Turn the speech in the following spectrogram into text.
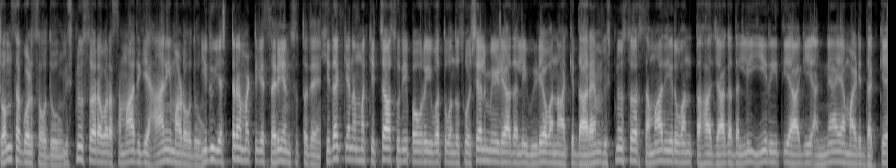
ಧ್ವಂಸಗೊಳಿಸೋದು, ವಿಷ್ಣು ಸರ್ ಅವರ ಸಮಾಧಿಗೆ ಹಾನಿ ಮಾಡೋದು, ಇದು ಎಷ್ಟರ ಮಟ್ಟಿಗೆ ಸರಿ ಅನಿಸುತ್ತದೆ? ಇದಕ್ಕೆ ನಮ್ಮ ಕಿಚ್ಚ ಸುದೀಪ್ ಅವರು ಇವತ್ತು ಒಂದು ಸೋಷಿಯಲ್ ಮೀಡಿಯಾದಲ್ಲಿ ವಿಡಿಯೋವನ್ನು ಹಾಕಿದ್ದಾರೆ. ವಿಷ್ಣು ಸರ್ ಸಮಾಧಿ ಇರುವಂತಹ ಜಾಗದಲ್ಲಿ ಈ ರೀತಿಯಾಗಿ ಅನ್ಯಾಯ ಮಾಡಿದ್ದಕ್ಕೆ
